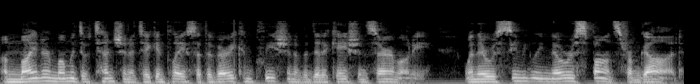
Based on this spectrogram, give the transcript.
a minor moment of tension had taken place at the very completion of the dedication ceremony, when there was seemingly no response from God.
